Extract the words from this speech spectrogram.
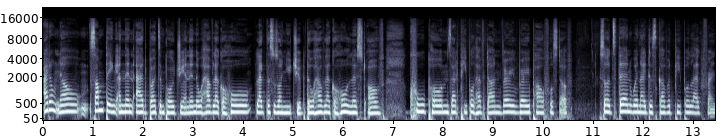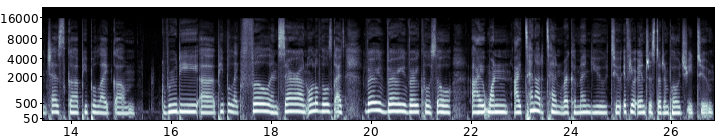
I don't know, something and then add button poetry and then they'll have like a whole like this is on YouTube. They'll have like a whole list of cool poems that people have done, very, very powerful stuff. So it's then when I discovered people like Francesca, people like um, Rudy, uh, people like Phil and Sarah and all of those guys. Very, very, very cool. So I one I ten out of ten recommend you to if you're interested in poetry to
